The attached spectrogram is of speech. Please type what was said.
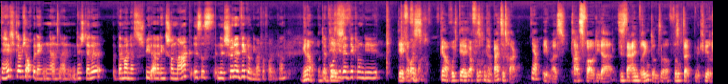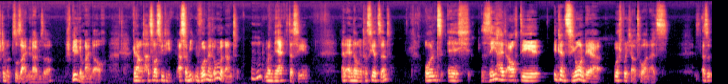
Da hätte ich, glaube ich, auch Bedenken an, an der Stelle. Wenn man das Spiel allerdings schon mag, ist es eine schöne Entwicklung, die man verfolgen kann. Genau. Und eine positive ich, Entwicklung, die, die ich Freude macht. Genau, wo ich der ich auch versuchen kann beizutragen. Ja. Eben als Transfrau, die da, sie es da einbringt und äh, versucht da eine queere Stimme zu sein innerhalb dieser Spielgemeinde auch. Genau, und hat sowas wie die Assamiten wurden halt umbenannt. Mhm. Man merkt, dass sie an Änderungen interessiert sind. Und ich sehe halt auch die Intention der ursprünglichen Autoren als, also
